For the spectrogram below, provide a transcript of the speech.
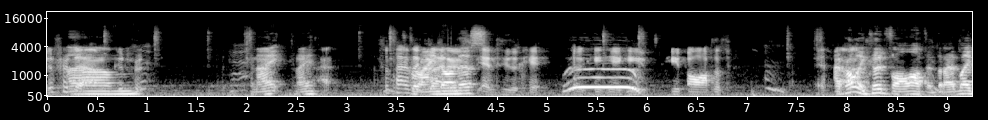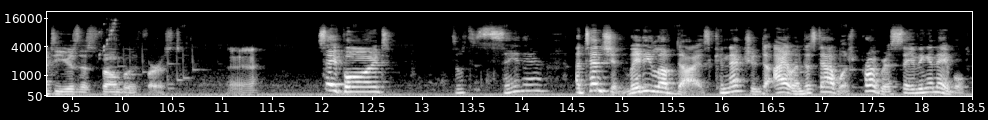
Good for them. Um, Good for. Can I? Can I? Sometimes grind like on this? entities of ca- Woo! can, can, can, can fall off the. I probably could fall off it, but I'd like to use this phone booth first. Yeah. Save point. So What's it say there? Attention, Lady Love dies. Connection to island established. Progress saving enabled.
